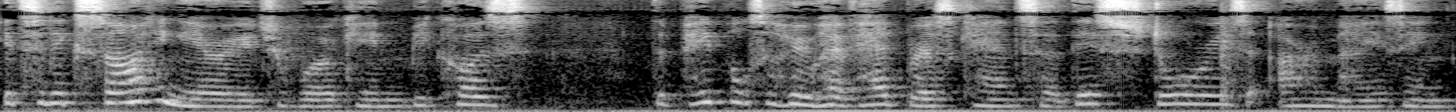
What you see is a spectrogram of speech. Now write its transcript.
It's an exciting area to work in because the people who have had breast cancer, their stories are amazing,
